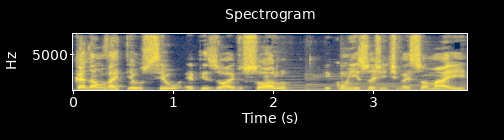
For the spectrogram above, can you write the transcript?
Cada um vai ter o seu episódio solo e com isso a gente vai somar aí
